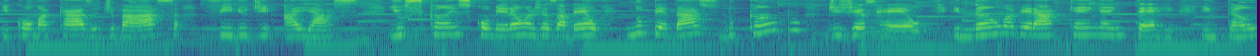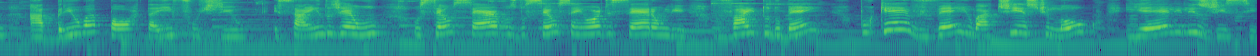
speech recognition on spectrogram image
e como a casa de Baassa, filho de Aias e os cães comerão a Jezabel no pedaço do campo de Jezreel, e não haverá quem a enterre. Então abriu a porta e fugiu. E saindo Jeú, os seus servos do seu senhor disseram-lhe: Vai tudo bem? Por que veio a ti este louco? E ele lhes disse:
